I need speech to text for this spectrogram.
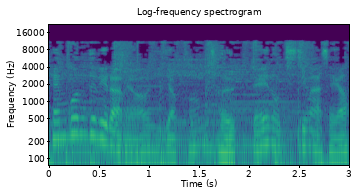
팬분들이라면 이 작품 절대 놓치지 마세요.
